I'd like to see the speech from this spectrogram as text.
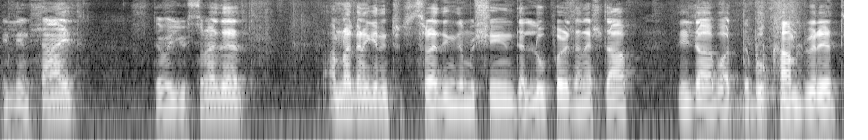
is inside, the way you thread it. I'm not gonna get into threading the machine, the loopers and stuff. These are what the book comes with it.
